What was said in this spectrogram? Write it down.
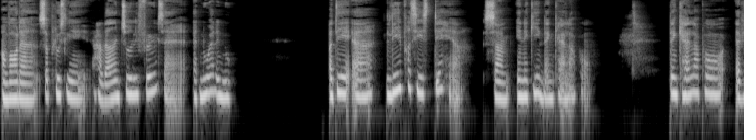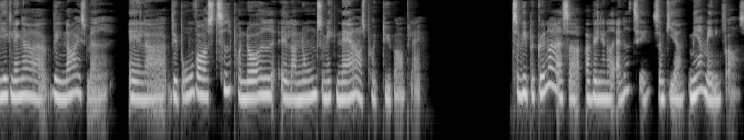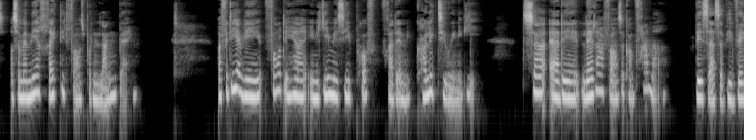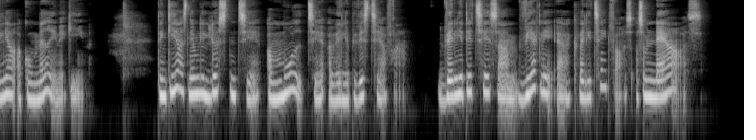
Og hvor der så pludselig har været en tydelig følelse af, at nu er det nu. Og det er lige præcis det her, som energien den kalder på. Den kalder på, at vi ikke længere vil nøjes med, eller vil bruge vores tid på noget eller nogen, som ikke nærer os på et dybere plan. Så vi begynder altså at vælge noget andet til, som giver mere mening for os, og som er mere rigtigt for os på den lange bane. Og fordi at vi får det her energimæssige puff fra den kollektive energi, så er det lettere for os at komme fremad, hvis altså vi vælger at gå med energien. Den giver os nemlig lysten til og mod til at vælge bevidst til og fra. Vælge det til, som virkelig er kvalitet for os, og som nærer os.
